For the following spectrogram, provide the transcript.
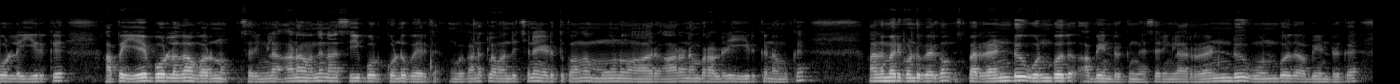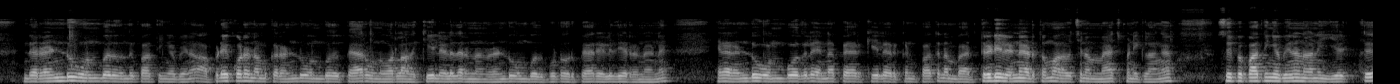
போர்டில் இருக்குது அப்போ ஏ போர்டில் தான் வரணும் சரிங்களா? ஆனால் வந்து நான் சி போர்டு கொண்டு போயிருக்கேன். உங்கள் கணக்கில் வந்துச்சுன்னா எடுத்துக்கோங்க. மூணு ஆறு ஆறாம் நம்பர் ஆல்ரெடி இருக்குது நமக்கு. அந்த மாதிரி கொண்டு போயிருக்கோம். இப்போ ரெண்டு ஒன்பது அப்படின்னு இருக்குங்க. சரிங்களா? ரெண்டு ஒன்பது அப்படின்னு இருக்கு. இந்த ரெண்டு ஒன்பது வந்து பார்த்தீங்க அப்படின்னா அப்படியே கூட நமக்கு ரெண்டு ஒன்பது பேர் ஒன்று வரலாம். அது கீழே எழுதுறேன் நான். ரெண்டு ஒன்பது போட்டு ஒரு பேர் எழுதிடுறேன் நான். ஏன்னா ரெண்டு ஒன்பதில் என்ன பேர் கீழே இருக்குன்னு பார்த்து நம்ம த்ரீடியில் என்ன எடுத்தோமோ அதை வச்சு நம்ம மேட்ச் பண்ணிக்கலாங்க. ஸோ இப்போ பார்த்தீங்க அப்படின்னா நான் எட்டு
